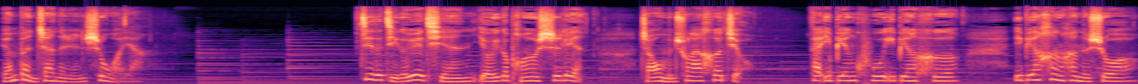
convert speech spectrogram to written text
原本站的人是我呀。记得几个月前，有一个朋友失恋，找我们出来喝酒，他一边哭一边喝，一边恨恨地说：“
